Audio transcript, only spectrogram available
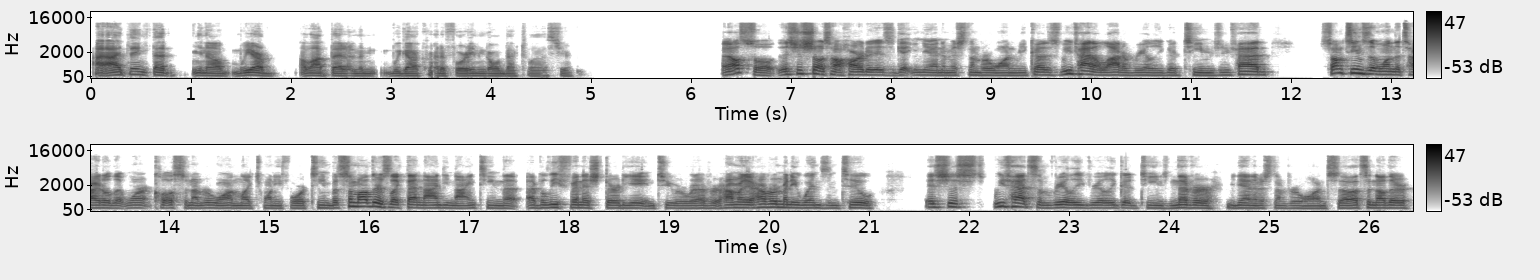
I, I think that, you know, we are a lot better than we got credit for, even going back to last year. And also, this just shows how hard it is to get unanimous number one because we've had a lot of really good teams. We've had some teams that won the title that weren't close to number one, like 2014, but some others like that 99 team that I believe finished 38 and two or whatever, how many, however many wins in two. It's just we've had some really, really good teams, never unanimous number one. So that's another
